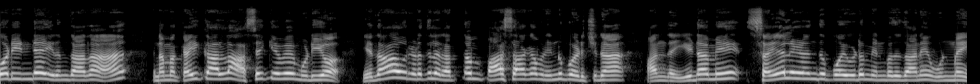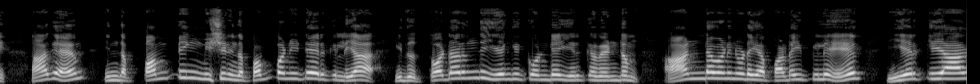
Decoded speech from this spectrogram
ஓடிண்டே இருந்தாதான் நம்ம கை காலில் அசைக்கவே முடியும். ஏதாவது ஒரு இடத்துல ரத்தம் பாஸ் ஆகாமல் நின்று போயிடுச்சுன்னா அந்த இடமே செயலிழந்து போய்விடும் என்பதுதானே உண்மை. ஆக இந்த பம்பிங் மிஷின் இந்த பம்ப் பண்ணிகிட்டே இருக்கு இல்லையா? இது தொடர்ந்து இயங்கிக் கொண்டே இருக்க வேண்டும். ஆண்டவனினுடைய படைப்பிலே இயற்கையாக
